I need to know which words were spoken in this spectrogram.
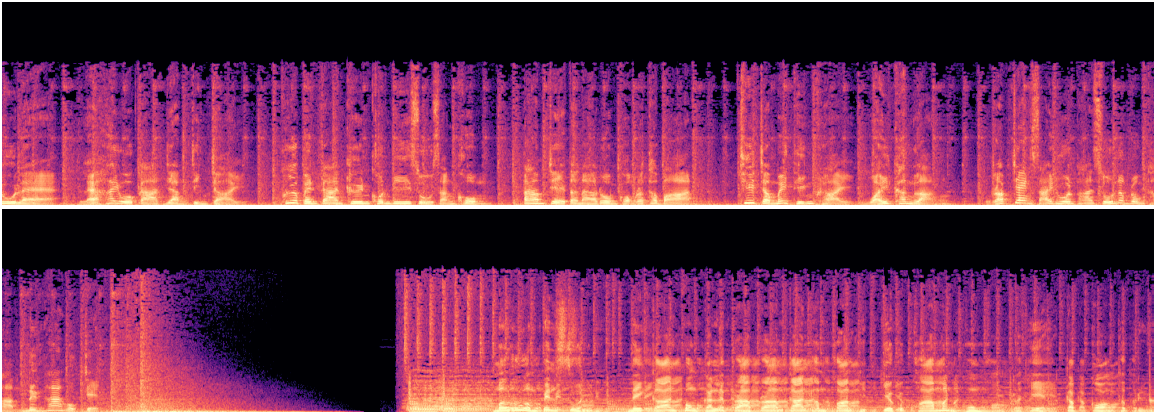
ดูแล และให้โอกาสอย่างจริงใจ เพื่อเป็นการคืนคนดีสู่สังคม ตามเจตนารมณ์ของรัฐบาล ที่จะไม่ทิ้งใครไว้ข้างหลัง รับแจ้งสายด่วนผ่านศูนย์ดำรงธรรม 1567 มาร่วมเป็นส่วนหนึ่งในการป้องกันและปราบปรามการทำความผิดเกี่ยวกับความมั่นคงของประเทศกับกองทัพเรือ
